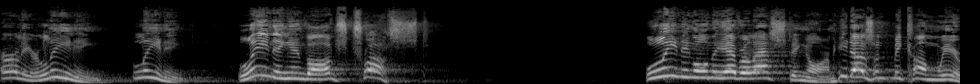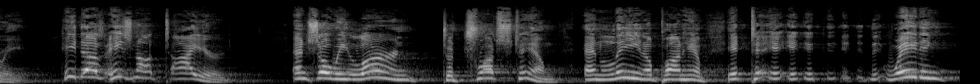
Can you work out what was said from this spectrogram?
earlier, leaning, leaning. Leaning involves trust. Leaning on the everlasting arm. He doesn't become weary. He does, he's not tired. And so we learn to trust him and lean upon him. It, it, it, waiting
